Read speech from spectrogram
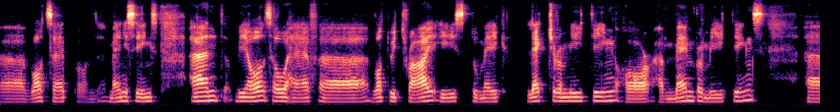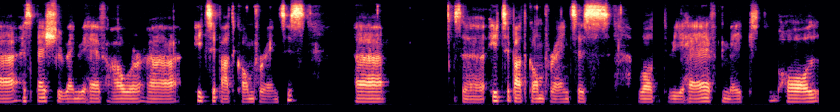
uh, WhatsApp on many things, and we also have uh, what we try is to make lecture meeting or member meetings, uh, especially when we have our uh, ICEPAD conferences. Uh, the ICEPAD conferences, what we have, makes all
